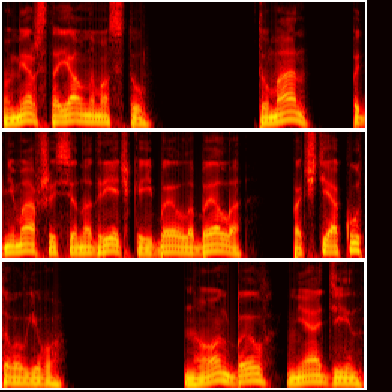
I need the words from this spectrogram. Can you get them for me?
Умер стоял на мосту. Туман, поднимавшийся над речкой Белла-Белла, почти окутывал его. Но он был не один.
